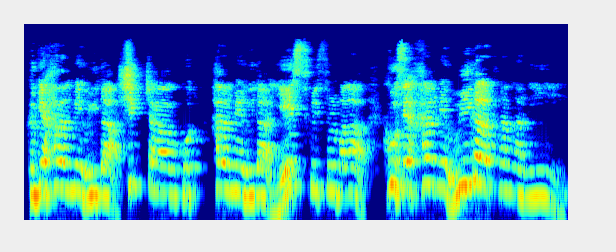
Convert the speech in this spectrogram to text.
그게 하나님의 의다. 십자가가 곧 하나님의 의다. 예수 그리스도를 받아 그곳에 하나님의 의가 나타나니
